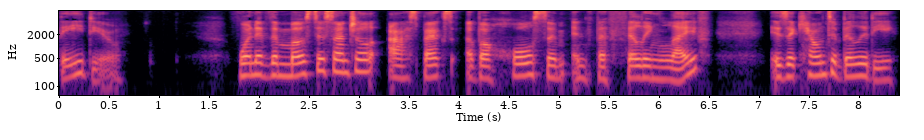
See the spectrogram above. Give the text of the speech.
they do. One of the most essential aspects of a wholesome and fulfilling life is accountability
